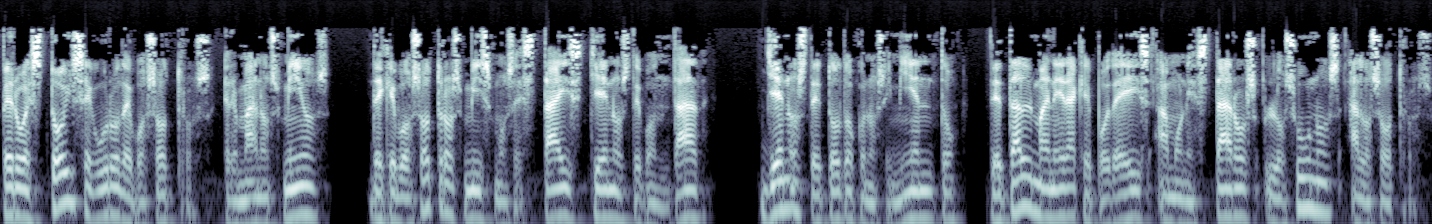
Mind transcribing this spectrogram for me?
Pero estoy seguro de vosotros, hermanos míos, de que vosotros mismos estáis llenos de bondad, llenos de todo conocimiento, de tal manera que podéis amonestaros los unos a los otros.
